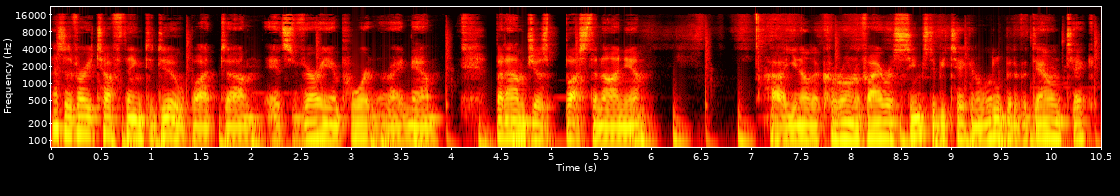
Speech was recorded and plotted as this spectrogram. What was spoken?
That's a very tough thing to do, but um, it's very important right now. But I'm just busting on you. Uh, you know, the coronavirus seems to be taking a little bit of a downtick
